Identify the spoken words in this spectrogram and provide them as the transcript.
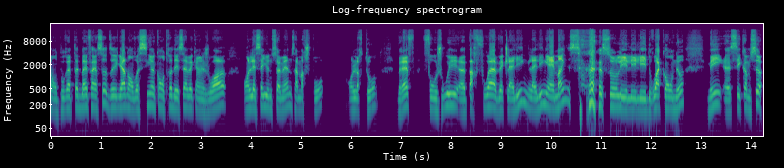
on pourrait peut-être bien faire ça, dire regarde, on va signer un contrat d'essai avec un joueur, on l'essaye une semaine, ça ne marche pas, on le retourne. Bref, il faut jouer parfois avec la ligne. La ligne est mince sur les, droits qu'on a, mais c'est comme ça.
